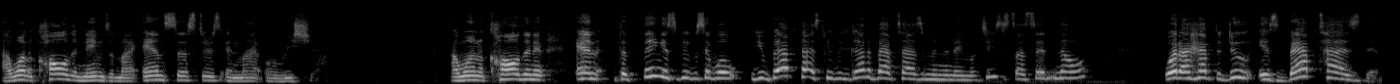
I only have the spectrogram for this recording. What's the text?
I want to call the names of my ancestors and my Orisha. I want to call the name. And the thing is, people say, well, you baptize people, you got to baptize them in the name of Jesus. I said, no. What I have to do is baptize them.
